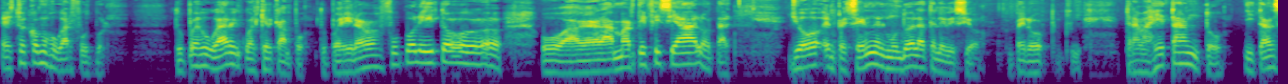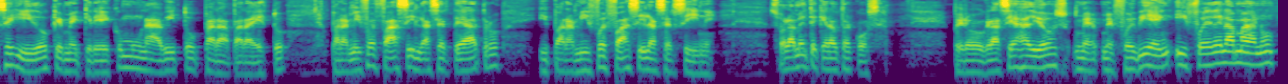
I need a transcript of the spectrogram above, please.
esto es como jugar fútbol. Tú puedes jugar en cualquier campo. Tú puedes ir a futbolito o a grama artificial o tal. Yo empecé en el mundo de la televisión, pero trabajé tanto y tan seguido que me creé como un hábito para, para esto. Para mí fue fácil hacer teatro y para mí fue fácil hacer cine. Solamente que era otra cosa. Pero gracias a Dios me, fue bien y fue de la mano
